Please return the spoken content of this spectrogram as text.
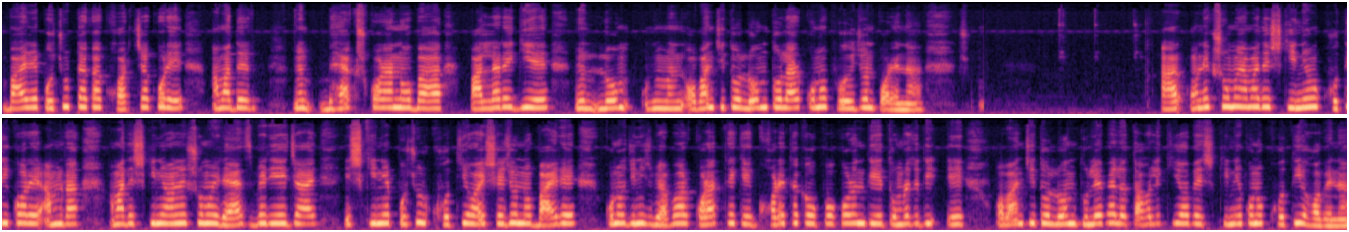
বাইরে প্রচুর টাকা খরচা করে আমাদের ভ্যাক্স করানো বা পার্লারে গিয়ে লোম অবাঞ্ছিত লোম তোলার কোনো প্রয়োজন পড়ে না। আর অনেক সময় আমাদের স্কিনেও ক্ষতি করে। আমরা, আমাদের স্কিনে অনেক সময় র্যাশ বেরিয়ে যায় স্কিনে প্রচুর ক্ষতি হয়। সেজন্য বাইরে কোনো জিনিস ব্যবহার করার থেকে ঘরে থাকা উপকরণ দিয়ে তোমরা যদি এ অবাঞ্ছিত লোম তুলে ফেলো, তাহলে কি হবে? স্কিনে কোনো ক্ষতি হবে না।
